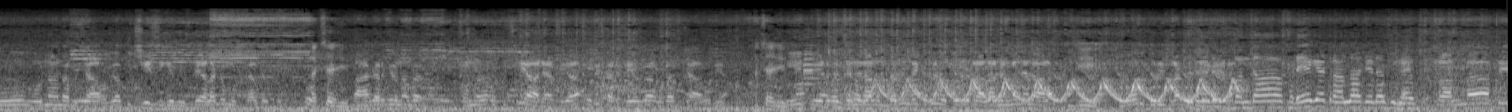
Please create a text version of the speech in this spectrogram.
ਉਹ ਉਹਨਾਂ ਦਾ ਬਚਾਅ ਹੋ ਗਿਆ ਪਿੱਛੇ ਸੀਗੇ ਦੂਸਰੇ ਅਲੱਗ ਮੁੱਖਾਂ ਦੇ ਉੱਤੇ ਅੱਛਾ ਜੀ। ਤਾਂ ਕਰਕੇ ਉਹਨਾਂ ਦਾ ਉਹਨਾਂ ਦਾ ਉਹ ਪਿੱਛੇ ਆ ਰਿਹਾ ਸੀਗਾ ਉਹਦੇ ਕਰਕੇ ਉਹਦਾ ਉਹਦਾ ਬਚਾਅ ਹੋ ਗਿਆ। ਅੱਛਾ ਜੀ। ਇਹ ਪੇਟ ਬੱਚੇ ਦੇ ਨਾਲ ਅੰਦਰ ਨੂੰ ਡਿੱਗ ਪਏ ਉੱਤੇ ਟਰਾਲਾ ਨਿਕਲ ਦੇ ਨਾਲ ਜੀ। ਬਹੁਤ ਬੁਰੀ ਤਰ੍ਹਾਂ ਦੇ ਗਏ। ਬੰਦਾ ਫੜਿਆ ਗਿਆ ਟਰਾਲਾ ਜਿਹੜਾ ਸੀਗਾ? ਟਰਾਲਾ ਤੇ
